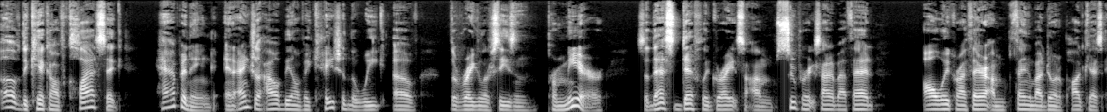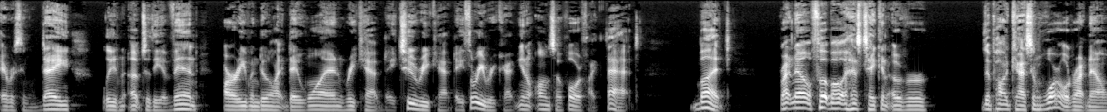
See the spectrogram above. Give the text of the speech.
of the Kickoff Classic happening, and actually, I will be on vacation the week of the regular season premiere. So that's definitely great. So I'm super excited about that. All week right there, I'm thinking about doing a podcast every single day leading up to the event, or even doing like day one, recap, day two, recap, day three, recap, you know, on so forth, like that. But right now, football has taken over the podcasting world right now,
